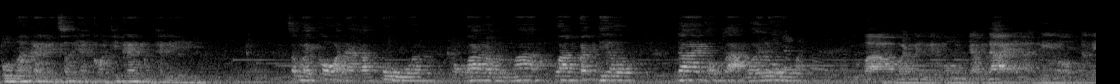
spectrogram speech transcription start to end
ปูม้ากลายเป็นทรัพยากรที่ใกล้หมดทะเล สมัยก่อนนะครับปูของบ้านเรามันมากวางแป๊บเดียว ได้สองสามร้อยโลอยู่มาวันหนึ่งเนี่ยผมจำได้นะที่ออกทะเล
